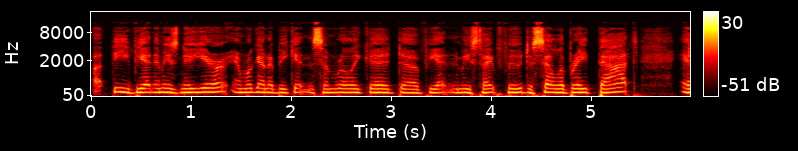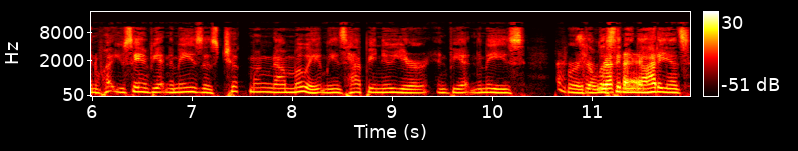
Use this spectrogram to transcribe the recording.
uh, the Vietnamese New Year, and we're going to be getting some really good uh, Vietnamese type food to celebrate that. And what you say in Vietnamese is Chúc Mừng Năm Mới. It means Happy New Year in Vietnamese for the listening audience.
